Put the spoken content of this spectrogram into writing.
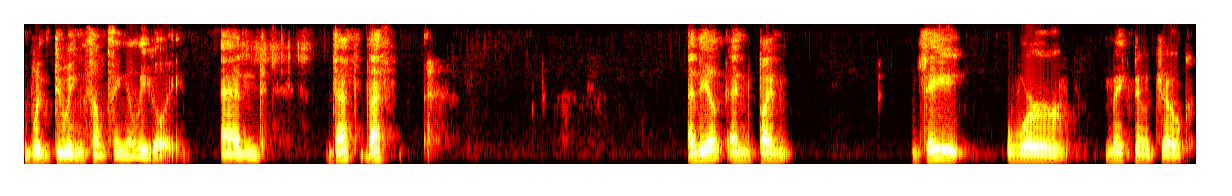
was doing something illegally. And that's that's and the and by they were make no joke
